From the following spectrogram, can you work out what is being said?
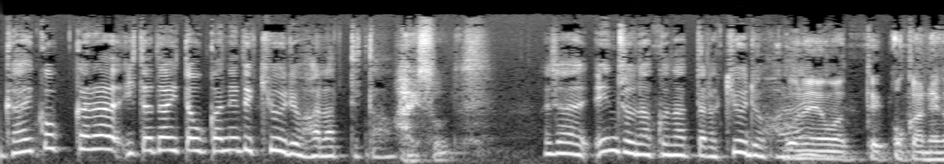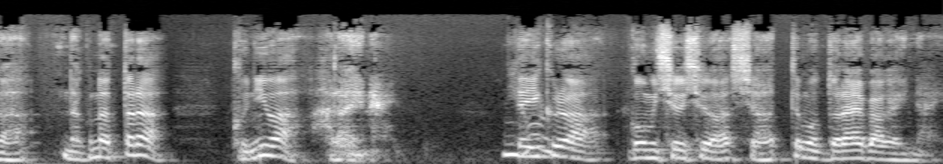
外国からいただいたお金で給料払ってた？はいそうです。じゃあ援助なくなったら給料払えない？5年終わってお金がなくなったら国は払えない、でいくらゴミ収集車あってもドライバーがいない。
